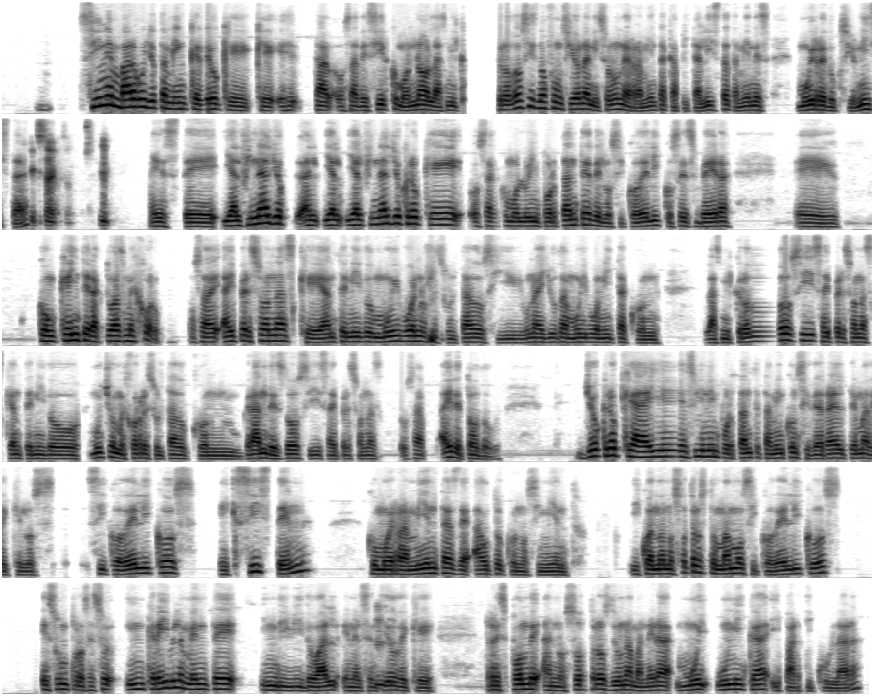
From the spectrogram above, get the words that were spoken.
sin embargo, yo también creo que, que eh, o sea, decir como no, las microdosis no funcionan y son una herramienta capitalista también es muy reduccionista. Exacto. Este, y al final yo, al, y, al, y al final yo creo que, o sea, como lo importante de los psicodélicos es ver eh, con qué interactúas mejor. O sea, hay personas que han tenido muy buenos resultados y una ayuda muy bonita con las microdosis, hay personas que han tenido mucho mejor resultado con grandes dosis, hay personas, o sea, hay de todo. Yo creo que ahí es bien importante también considerar el tema de que los psicodélicos existen como herramientas de autoconocimiento. Y cuando nosotros tomamos psicodélicos, es un proceso increíblemente individual en el sentido de que responde a nosotros de una manera muy única y particular.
